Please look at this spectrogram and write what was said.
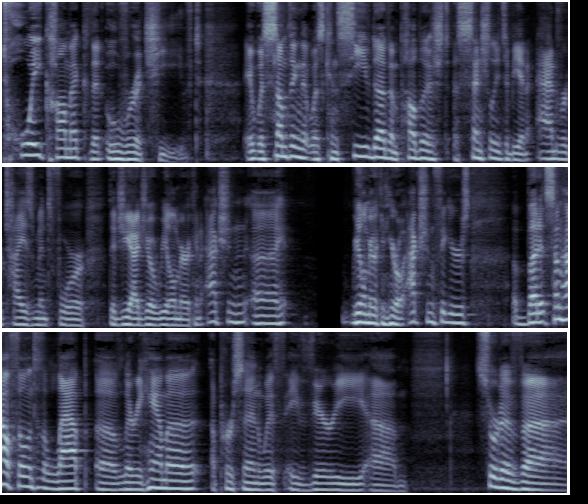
toy comic that overachieved. It was something that was conceived of and published essentially to be an advertisement for the GI Joe Real American Action, uh, Real American Hero action figures, but it somehow fell into the lap of Larry Hama, a person with a very um, sort of uh,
